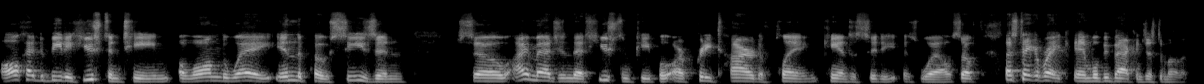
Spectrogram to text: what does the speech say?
all had to beat a Houston team along the way in the postseason. So I imagine that Houston people are pretty tired of playing Kansas City as well. So let's take a break and we'll be back in just a moment.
